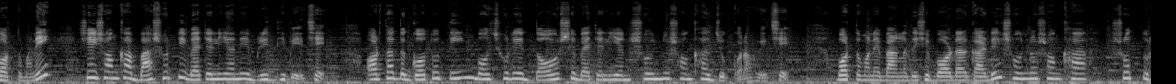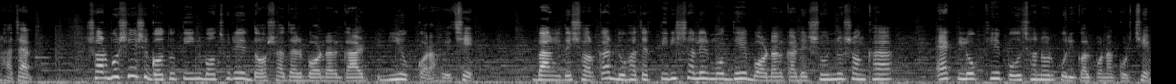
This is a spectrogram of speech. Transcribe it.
বর্তমানে সেই সংখ্যা বাষট্টি ব্যাটালিয়নে বৃদ্ধি পেয়েছে। অর্থাৎ গত তিন বছরে দশ ব্যাটালিয়ন সৈন্য সংখ্যা যোগ করা হয়েছে। বর্তমানে বাংলাদেশে বর্ডার গার্ডে সৈন্য সংখ্যা সত্তর হাজার। সর্বশেষ গত তিন বছরে দশ হাজার বর্ডার গার্ড নিয়োগ করা হয়েছে। বাংলাদেশ সরকার দু সালের মধ্যে বর্ডার গার্ডের সৈন্য সংখ্যা এক লক্ষে পৌঁছানোর পরিকল্পনা করছে।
